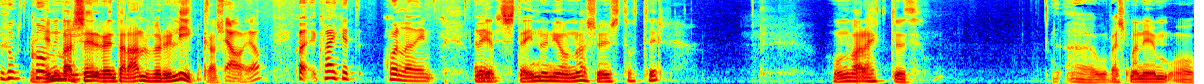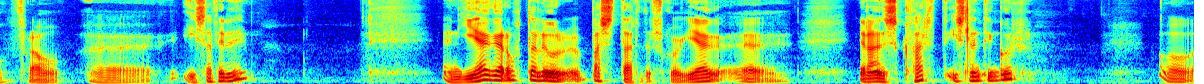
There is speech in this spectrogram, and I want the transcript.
þú komin hinn var í... sen, reyndar alvöru líka sko. Já, já. Hva, hvað get konaðinn? ég heit Steinun Jóna Sveinsdóttir. Hún var ættuð uh, úr Vestmannum og frá uh, Ísafyrði en ég er óttalegur bastardur sko. Ég uh, er aðeins kvart Íslendingur og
